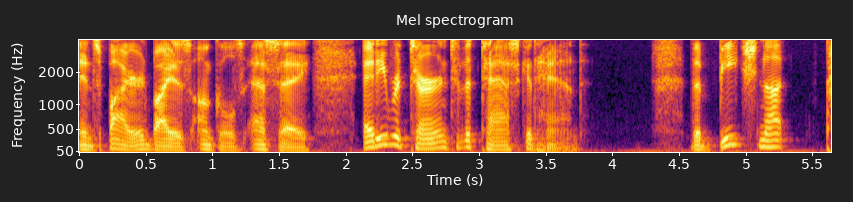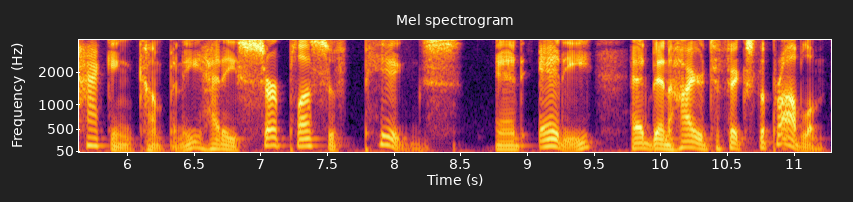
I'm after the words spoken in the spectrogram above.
Inspired by his uncle's essay, Eddie returned to the task at hand. The Beechnut Packing Company had a surplus of pigs, and Eddie had been hired to fix the problem.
